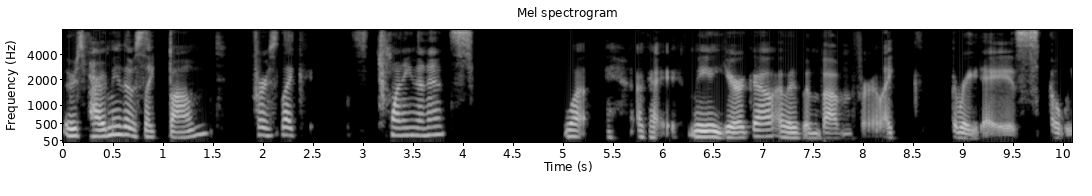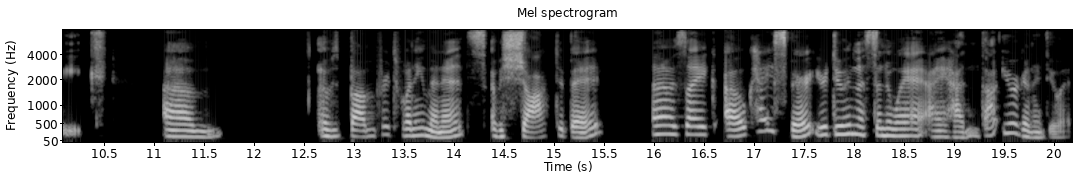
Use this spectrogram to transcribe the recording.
there was part of me that was like bummed for like 20 minutes. What? Okay, me a year ago, I would have been bummed for like three days a week. Um, I was bummed for 20 minutes. I was shocked a bit. And I was like, okay, Spirit, you're doing this in a way I hadn't thought you were going to do it.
